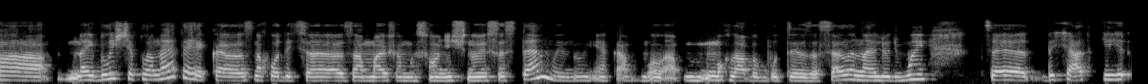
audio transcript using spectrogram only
А найближча планета, яка знаходиться за межами сонячної системи, ну яка була могла би бути заселена людьми, це десятки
